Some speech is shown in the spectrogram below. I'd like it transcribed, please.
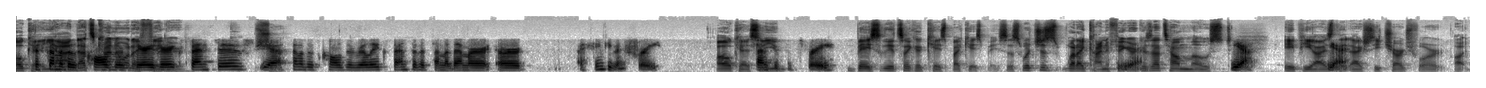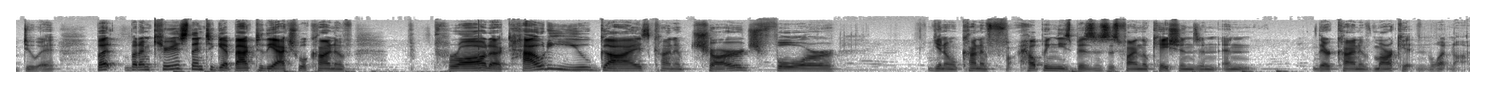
Okay, some yeah, of those that's calls are very very expensive yeah some of those calls are really expensive and some of them are are i think even free Okay, so you is free basically it's like a case by case basis, which is what I kind of figured Yeah. because that's how most yeah APIs Yeah. that actually charge for uh, do it. But but I'm curious then to get back to the actual kind of product. How do you guys kind of charge for you know kind of f- helping these businesses find locations and and their kind of market and whatnot?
